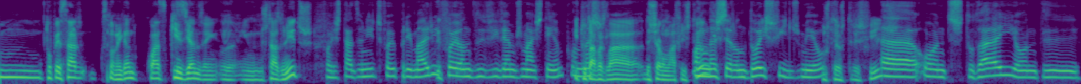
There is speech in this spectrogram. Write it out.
um, estou a pensar, se não me engano, quase 15 anos em, em, nos Estados Unidos. Foi, Estados Unidos foi o primeiro e foi onde vivemos mais tempo. E tu estavas lá, deixaram lá filhos teus? Onde nasceram dois filhos meus. Os teus três filhos? uh, onde estudei, onde,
